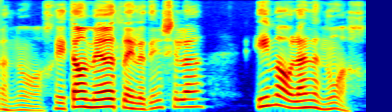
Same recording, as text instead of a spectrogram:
לנוח. היא הייתה אומרת לילדים שלה, אמא עולה לנוח.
